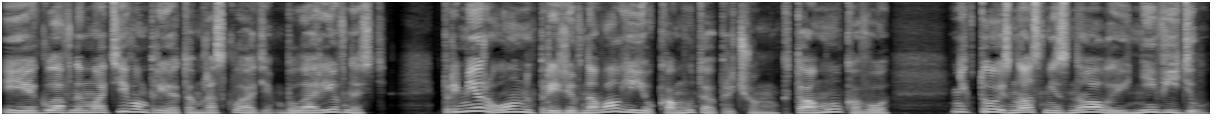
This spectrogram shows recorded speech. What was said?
И главным мотивом при этом раскладе была ревность. К Примеру, он приревновал ее кому-то, причем к тому, кого никто из нас не знал и не видел.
